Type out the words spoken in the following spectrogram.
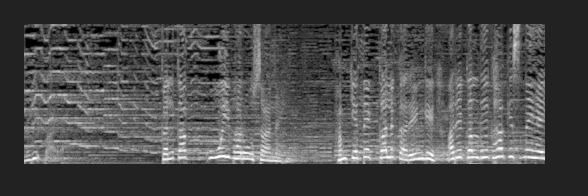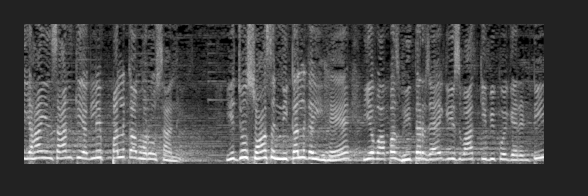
नहीं पाया। कल का कोई भरोसा नहीं। हम कहते कल करेंगे। अरे, कल देखा किसने है? यहाँ इंसान के अगले पल का भरोसा नहीं। ये जो श्वास निकल गई है, ये वापस भीतर जाएगी। इस बात की भी कोई गारंटी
